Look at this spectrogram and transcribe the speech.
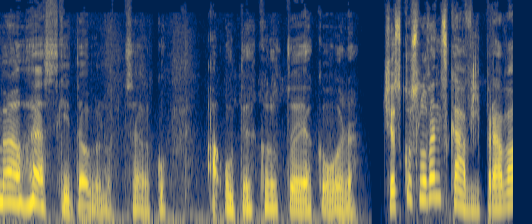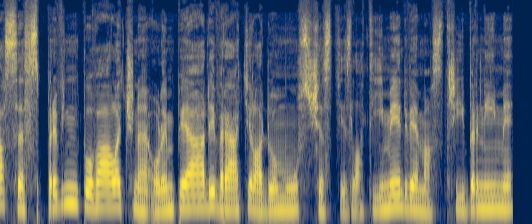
No, hezky to bylo v celku a uteklo to jako voda. Československá výprava se z první poválečné olympiády vrátila domů s šesti zlatými, dvěma stříbrnými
